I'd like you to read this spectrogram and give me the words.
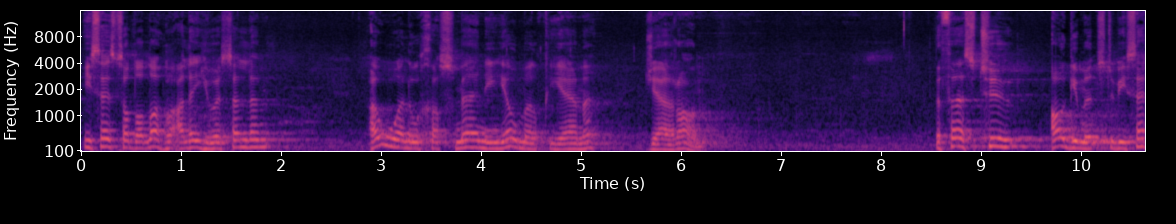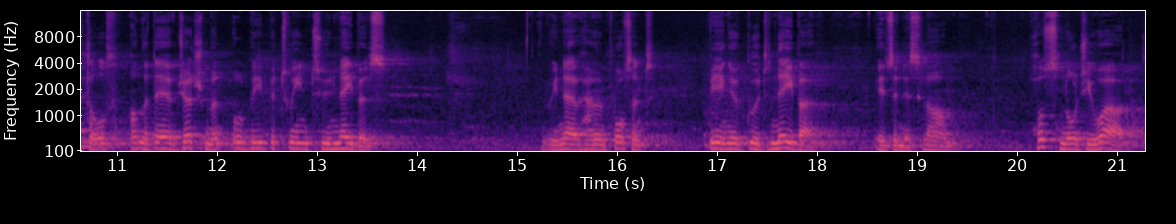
He says, Sallallahu Alaihi Wasallam, أول خصمان يوم القيامة جاران. The first two arguments to be settled on the Day of Judgment will be between two neighbors. We know how important being a good neighbor is in Islam. حسن الجوار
